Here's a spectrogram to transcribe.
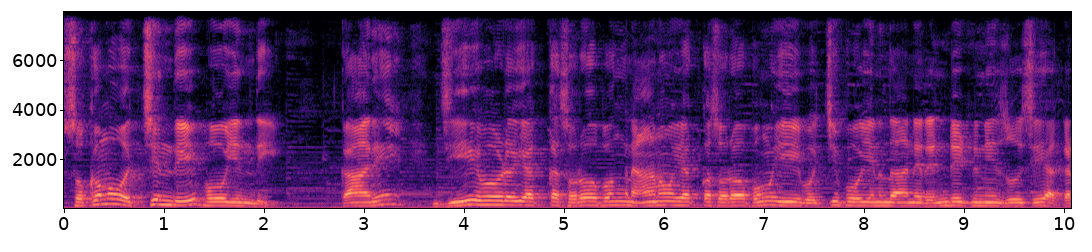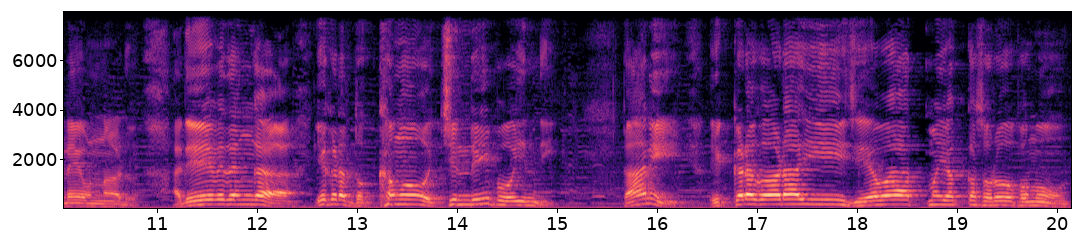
సుఖము వచ్చింది పోయింది. కానీ జీవుడు యొక్క స్వరూపం జ్ఞానం యొక్క స్వరూపం ఈ వచ్చిపోయిన దాన్ని రెండింటిని చూసి అక్కడే ఉన్నాడు. అదేవిధంగా ఇక్కడ దుఃఖము వచ్చింది పోయింది. కానీ ఇక్కడ కూడా ఈ జీవాత్మ యొక్క స్వరూపము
